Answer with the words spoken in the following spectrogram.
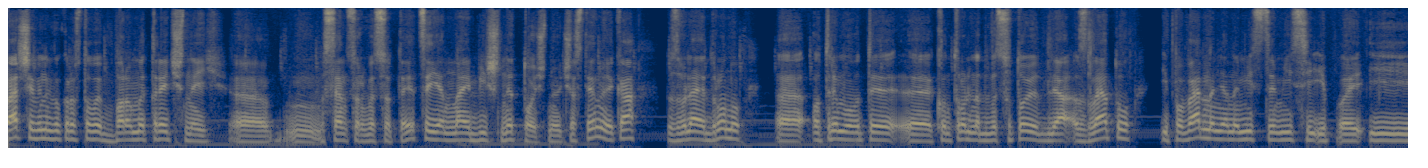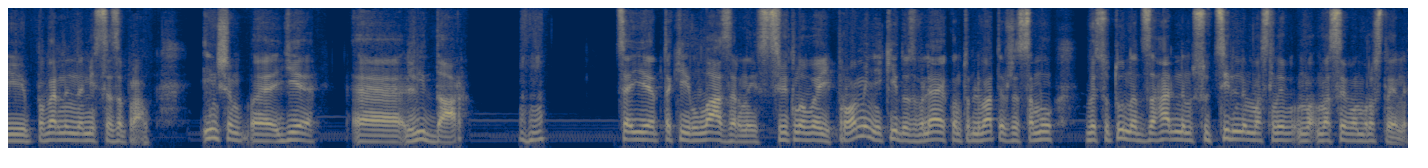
Перший він використовує барометричний е, сенсор висоти. Це є найбільш неточною частиною, яка дозволяє дрону е, отримувати е, контроль над висотою для злету і повернення на місце місії, і, і повернення на місце заправки. Іншим е, є е, лідар. Угу. Це є такий лазерний світловий промінь, який дозволяє контролювати вже саму висоту над загальним суцільним масивом рослини.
